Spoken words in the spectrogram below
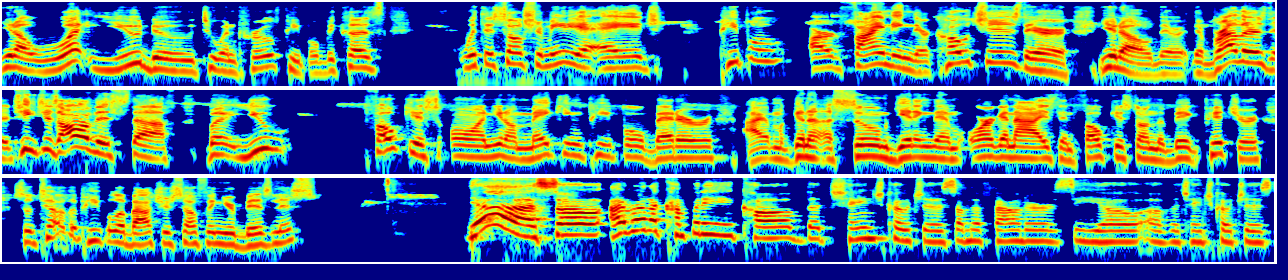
you know, what you do to improve people because with the social media age, people are finding their coaches, their, you know, their their brothers, their teachers, all this stuff. But you focus on, you know, making people better. I'm gonna assume getting them organized and focused on the big picture. So tell the people about yourself and your business. Yeah, so I run a company called the Change Coaches. I'm the founder, CEO of the Change Coaches.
